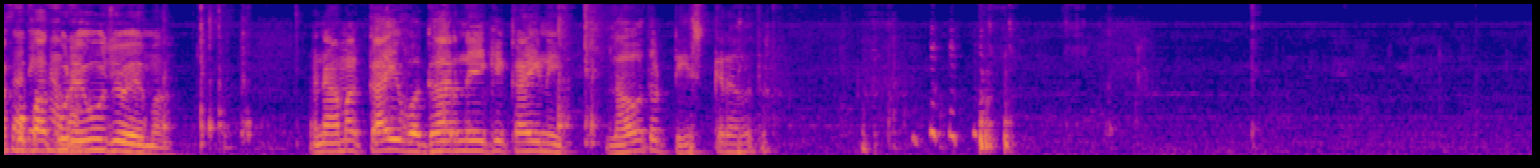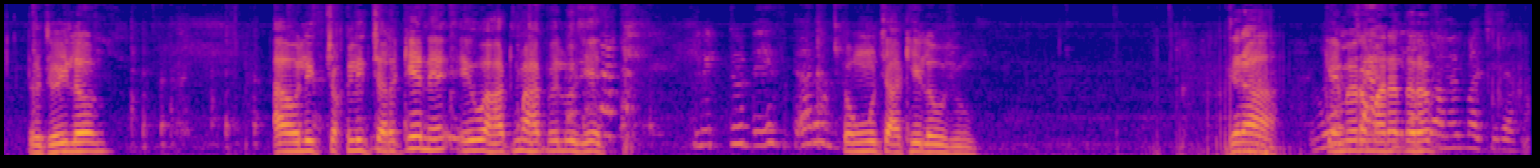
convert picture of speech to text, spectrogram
આખું પાકું રહેવું જોઈએ એમાં. અને આમાં કાંઈ વઘાર નહીં કે કાંઈ નહીં. લાવો તો ટેસ્ટ કરાવો તો. તો જોઈ લો. આ ઓલી ચકલી ચરકે ને એવું હાથમાં આપેલું છે. તો હું ચાખી લઉં છું. જરા કેમેરો મારા તરફ તમે પછી ચાખો.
